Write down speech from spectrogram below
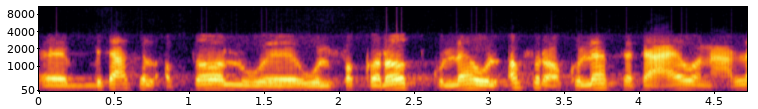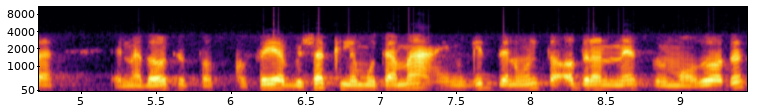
آه، بتاعه الأبطال والفقرات كلها والأفرع كلها بتتعاون على الندوات التثقيفية بشكل متمعن جدا وأنت أدرى الناس بالموضوع ده.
